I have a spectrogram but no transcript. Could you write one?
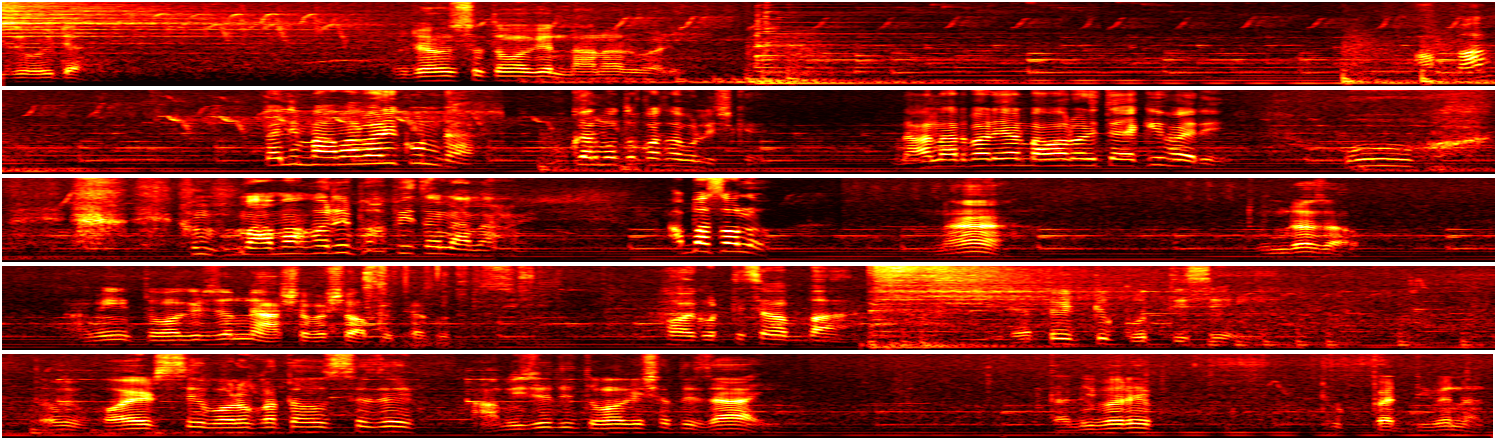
যে ওইটা। ওইটা হচ্ছে তোমাকে নানার বাড়ি। আব্বা তাইলে মামার বাড়ি কোনটা? বুকার মতো কথা বলিস কে? নানার বাড়ি আর মামার বাড়ি তো একই হয় রে। ও মামা বাড়ির বাপি তো নানা হয়। আব্বা চলো। না তোমরা যাও। আমি তোমাদের জন্য আশেপাশে অপেক্ষা করতেছি। ভয় করতেছে আব্বা। এটা তো একটু করতেছি তবে ভয়ের চেয়ে বড় কথা হচ্ছে যে আমি যদি তোমাদের সাথে যাই তাহলে এবারে ঢুকপাট দিবে না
